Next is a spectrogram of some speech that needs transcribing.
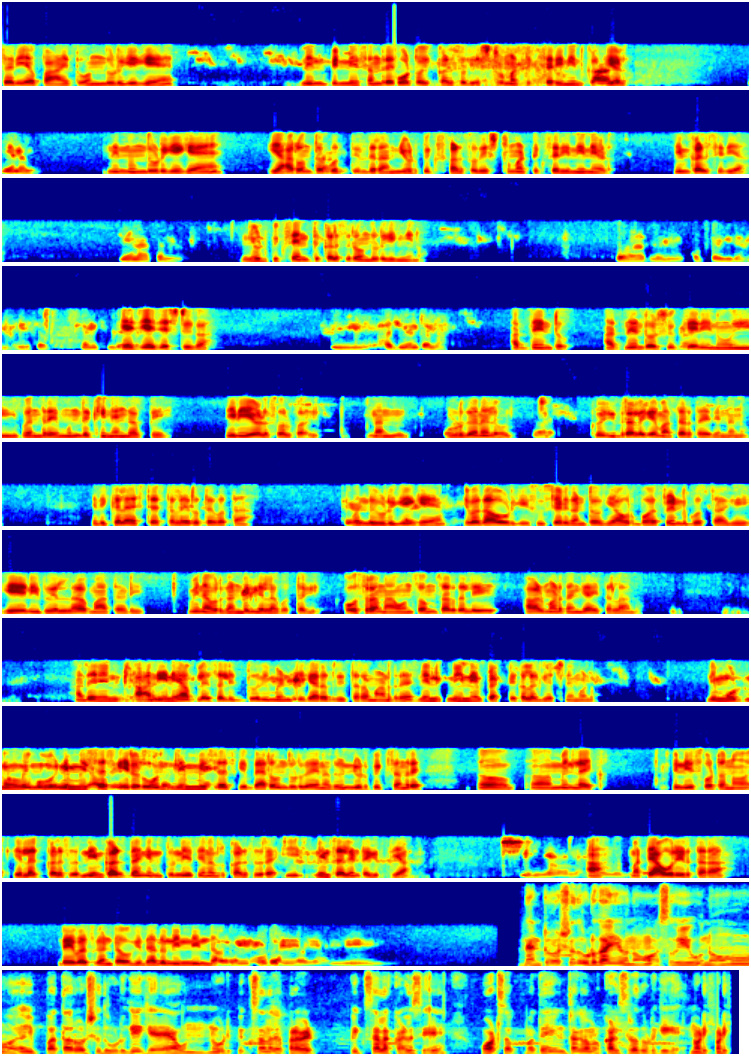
ಸರಿಯಪ್ಪ ಆಯ್ತು. ಒಂದು ಹುಡುಗಿಗೆ ನಿನ್ ಪಿನ್ನಿಸ್ ಅಂದ್ರೆ ಫೋಟೋ ಕಳ್ಸೋದು ಎಷ್ಟ್ರ ಮಟ್ಟಿಗೆ ಸರಿ ನೀನ್ ಕ-. ಹೇಳು. ಏನನ್ ನಿನ್ ಒಂದು ಹುಡುಗಿಗೆ ಯಾರು ಅಂತ. ಗೊತ್ತಿಲ್ದಿರ ನ್ಯೂಡ್ ಪಿಕ್ಸ್ ಕಳ್ಸೋದು ಎಷ್ಟ್ರ ಮಟ್ಟಿಗೆ ಸರಿ ನೀನ್ ಹೇಳು. ನೀನ್ ಕಳ್ಸಿದ್ಯಾ? ನ್ಯೂಡ್ ಪಿಕ್ಸ್ ಎಂತ ಕಳ್ಸಿರೋ ಒಂದು ಹುಡುಗಿಗೆ ನೀನು? ಏಜ್ ಏಜ್ ಎಷ್ಟು ಈಗ? ಹದಿನೆಂಟನ ಹದಿನೆಂಟು. ಹದಿನೆಂಟು ವರ್ಷಕ್ಕೆ ನೀನು ಈ ಬಂದ್ರೆ ಮುಂದಕ್ಕೆ ಇನ್ನೆಂಗಪ್ಪಿ ನೀನು ಹೇಳು ಸ್ವಲ್ಪ. ನನ್ ಹುಡುಗನಲ್ಲೂ ಚಿಕ್ಕ ಇದ್ರಲ್ಲಿಗೆ ಮಾತಾಡ್ತಾ ಇದ್ದೀನಿ ನಾನು. ಇದಕ್ಕೆಲ್ಲ ಎಷ್ಟೆಷ್ಟೆಲ್ಲ ಇರುತ್ತೆ ಗೊತ್ತಾ? ಒಂದು ಹುಡುಗಿಗೆ ಇವಾಗ ಆ ಹುಡುಗಿ ಸುಸೈಡ್ ಗಂಟೋಗಿ ಅವ್ರ ಬಾಯ್ ಫ್ರೆಂಡ್ ಗೊತ್ತಾಗಿ ಏನಿದು ಎಲ್ಲ ಮಾತಾಡಿ ಮೀನ್ ಅವ್ರ ಗಂಡಂಗೆಲ್ಲ ಗೊತ್ತಾಗಿ. ಅವಸರನಾ? ಒಂದ್ ಸಂಸಾರದಲ್ಲಿ ಹಾಳು ಮಾಡ್ದಂಗೆ ಆಯ್ತಲ್ಲ ಅದು. ಅದೇ ನೀನ್ ಆ ನೀನೇ ಆ ಪ್ಲೇಸ್ ಅಲ್ಲಿ ಇದ್ದು ನಿಮ್ ಹೆಂಡತಿಗೆ ಯಾರಾದ್ರೂ ಈ ತರ ಮಾಡಿದ್ರೆ ನೀನ್ ನೀನೇ ಪ್ರಾಕ್ಟಿಕಲ್ ಆಗಿ ಯೋಚನೆ ಮಾಡು. ನಿಮ್ ನಿಮ್ಮ ನಿಮ್ಮ ಹೌದು, ಮು- ನಿಮ್ ಅವ್ರು ಮಿಸ್ಸಸ್ ಇರೋದು ಒಂದ್ ನಿಮ್ ಇಷ್ಟ ಮಿಸ್ಸಸ್ಗೆ ಬೇರೆ ಒಂದು ಹುಡುಗ ಏನಾದ್ರು ನ್ಯೂಡ್ ಪಿಕ್ಸ್ ಅಂದ್ರೆ ಮೀನ್ ಲೈಕ್ ನೀಸ್ ಫೋಟೋನೋ ಎಲ್ಲ ಕಳ್ಸಿದ್ರೆ ನೀನ್ ಕಳ್ಸ್ದಂಗೆ ನೀಸ್ ಏನಾದ್ರು ಕಳ್ಸಿದ್ರೆ ಈ ನೀನ್ ಸೈಲೆಂಟ್ ಆಗಿರ್ತೀಯಾ. ಆ ಮತ್ತೆ ಅವ್ರು ಇರ್ತಾರ ಡೈವರ್ಸ್ ಗಂಟೆ ಹೋಗಿದೆ ಅದು ನಿನ್ನಿಂದ. ಹದಿನೆಂಟು ವರ್ಷದ ಹುಡುಗ ಇವನು ಸೊ ಇವನು ಇಪ್ಪತ್ತಾರು ವರ್ಷದ ಹುಡುಗಿಗೆ ಅವ್ನು ನೋಡಿ ಪಿಕ್ಸ್ ಅಂದ್ರೆ ಪ್ರೈವೇಟ್ ಪಿಕ್ಸ್ ಎಲ್ಲ ಕಳಿಸಿ ವಾಟ್ಸಪ್ ಮತ್ತು ಇನ್ಸ್ಟಾಗ್ರಾಮಲ್ಲಿ ಕಳಿಸಿರೋದು ಹುಡುಗಿಗೆ. ನೋಡಿ ನೋಡಿ.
